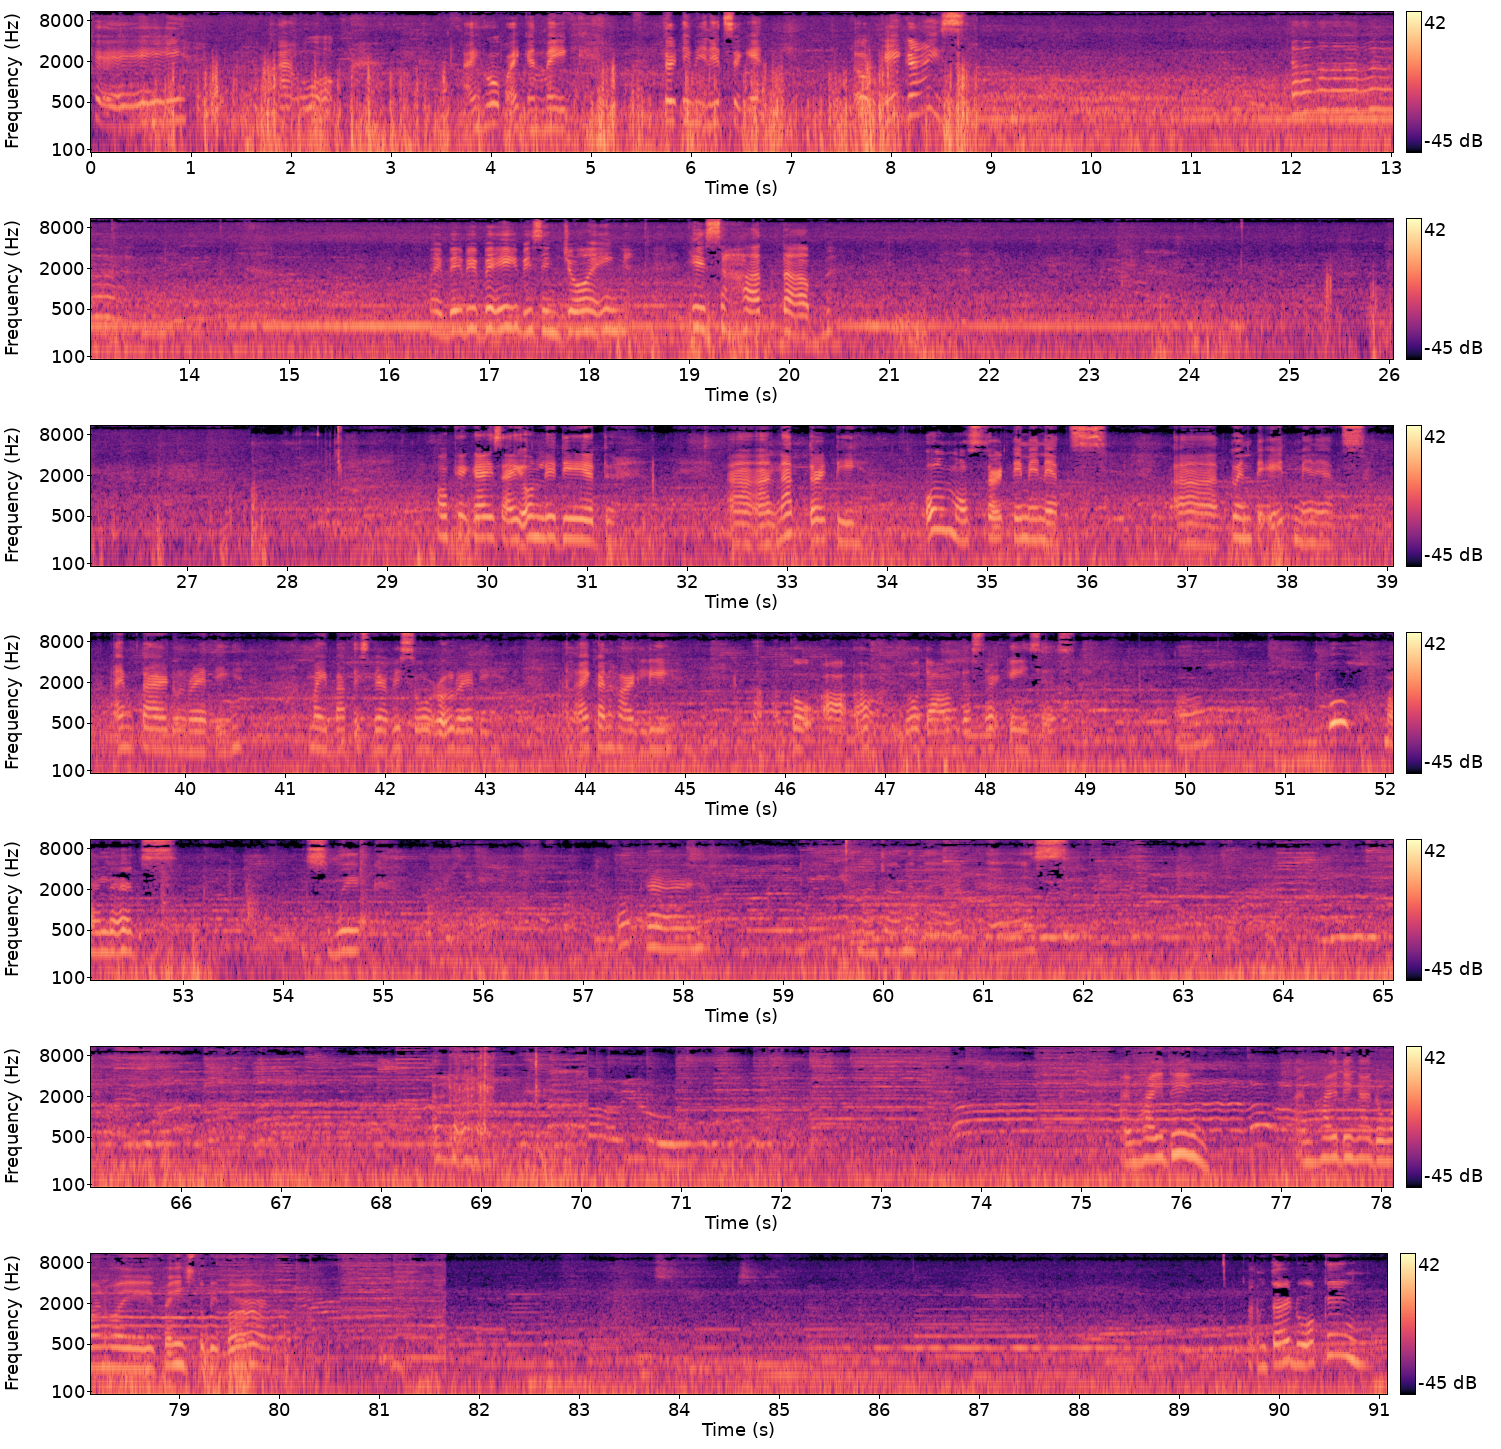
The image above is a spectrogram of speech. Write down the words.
Okay. And walk. I hope I can make 30 minutes again. Okay, guys. Ah. My baby babe is enjoying his hot tub. Okay guys, I only did uh, not 30, almost 30 minutes, uh, 28 minutes. I'm tired already. My butt is very sore already and I can hardly uh, go uh, uh, go down the staircases. Uh, whew, my legs is weak. Okay. Johnny babe, yes. I'm hiding. I'm hiding. I don't want my face to be burned. I'm walking.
